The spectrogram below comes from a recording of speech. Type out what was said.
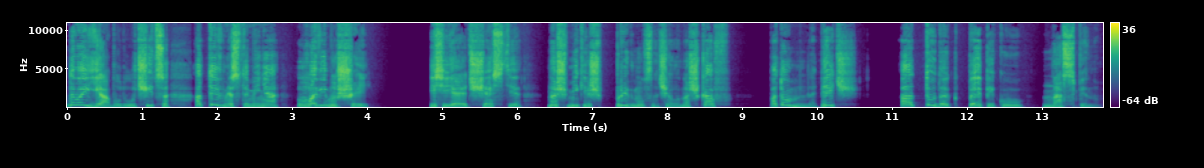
Давай я буду учиться, а ты вместо меня лови мышей. И, сияя от счастья, наш Микиш прыгнул сначала на шкаф, потом на печь, а оттуда к Пепику на спину.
